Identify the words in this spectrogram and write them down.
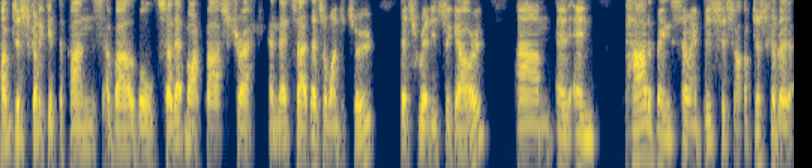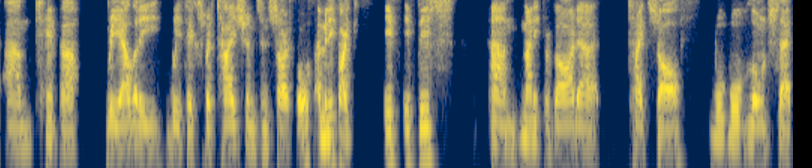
I've Mhm. just got to get the funds available, so that might fast track, and that's a, that's a one to two that's ready to go. Um, and and part of being so ambitious, I've just got to um, temper reality with expectations and so forth. I mean, if I if if this um, money provider takes off, we'll, we'll, launch that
